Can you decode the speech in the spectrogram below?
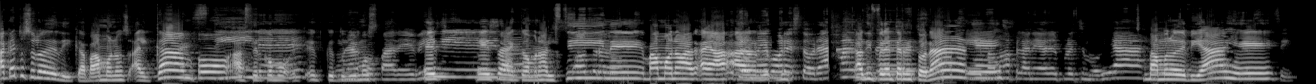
¿A qué tú se lo dedicas? Vámonos al campo, a hacer como eh, eh, que tuvimos. Una de exacto, vámonos al cine, vámonos a, a, a, diferentes restaurantes. vamos a planear el próximo viaje. Vámonos de viaje. Sí.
